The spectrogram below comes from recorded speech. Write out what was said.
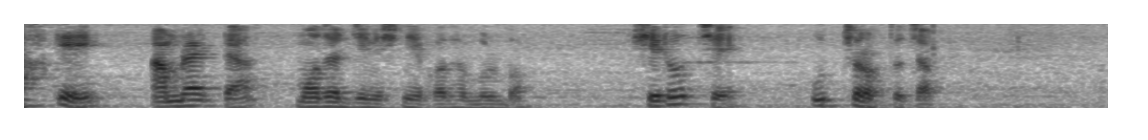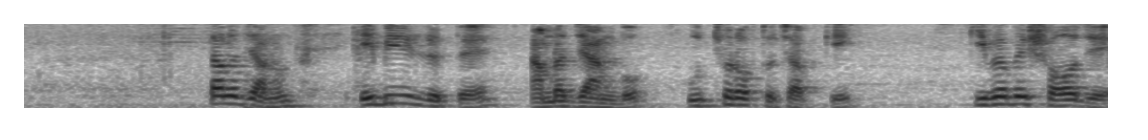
আজকে আমরা একটা মজার জিনিস নিয়ে কথা বলব, সেটা হচ্ছে উচ্চ রক্তচাপ। তাহলে জানুন, এই ভিডিওতে আমরা জানব উচ্চ রক্তচাপ কি, কীভাবে সহজে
